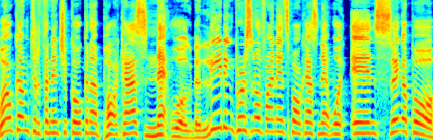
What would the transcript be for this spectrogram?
Welcome to the Financial Coconut Podcast Network, the leading personal finance podcast network in Singapore.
